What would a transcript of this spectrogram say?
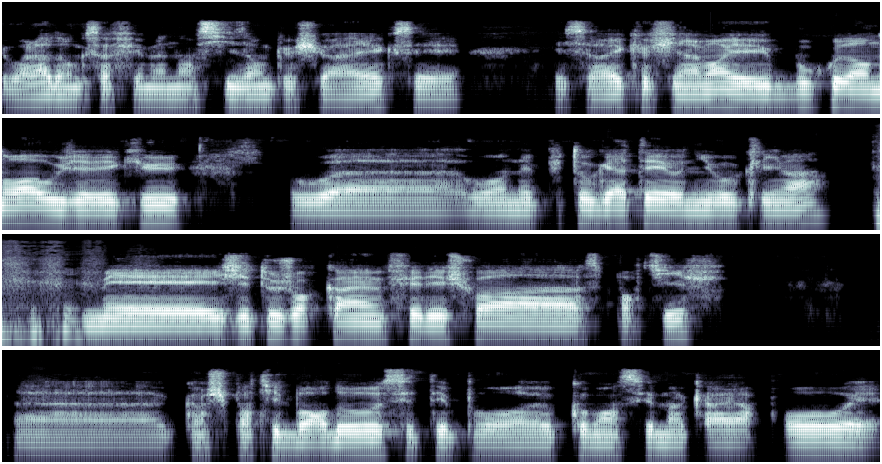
voilà, donc ça fait maintenant six ans que je suis à Aix et, et c'est vrai que finalement il y a eu beaucoup d'endroits où j'ai vécu où, euh, où on est plutôt gâté au niveau climat, mais j'ai toujours quand même fait des choix sportifs. Euh, quand je suis parti de Bordeaux, c'était pour euh, commencer ma carrière pro et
